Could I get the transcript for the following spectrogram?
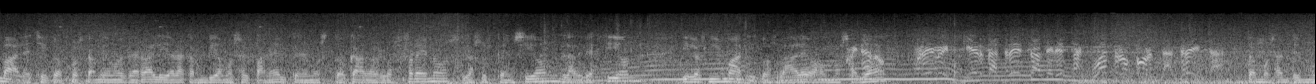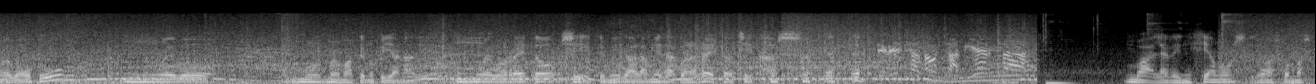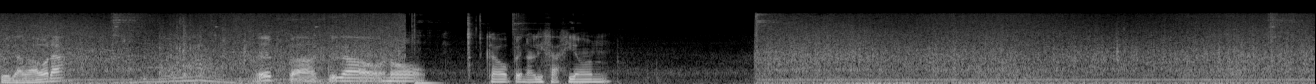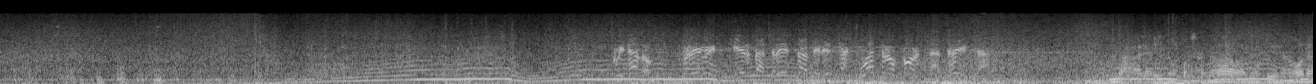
Vale chicos, pues cambiamos de rally, ahora cambiamos el panel, tenemos tocados los frenos, la suspensión, la dirección y los neumáticos, vale, vamos allá. Freno izquierda 3 derecha 4 corta, 30. Estamos ante un nuevo, un nuevo, normal que no pilla nadie, un nuevo reto, sí, que mira la mesa con el reto chicos. derecha 2 abierta. Vale, reiniciamos y vamos con más cuidado ahora. Epa, cuidado, no. Cago penalización. Cuidado, freno izquierda 3 a derecha 4 corta, 30. Vale, ahí no pasa nada, vamos bien ahora.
